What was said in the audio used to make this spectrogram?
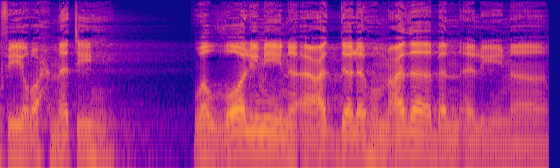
في رحمته والظالمين أعد لهم عذابا اليما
